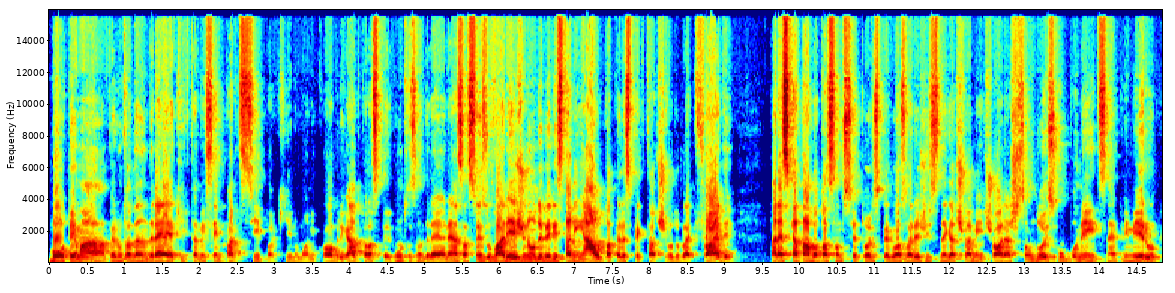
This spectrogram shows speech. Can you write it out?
Bom, tem uma pergunta da Andréia aqui, que também sempre participa aqui no Morning Call. Obrigado pelas perguntas, Andréia. Né? As ações do varejo não deveriam estar em alta pela expectativa do Black Friday? Parece que a tal rotação dos setores pegou as varejistas negativamente. Olha, acho que são dois componentes, né? Primeiro,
